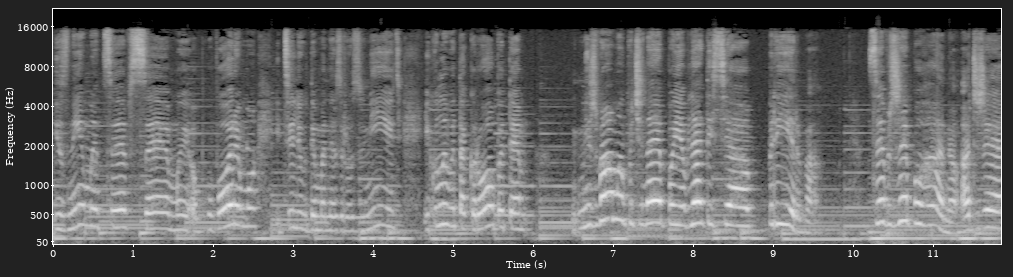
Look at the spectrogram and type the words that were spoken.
і з ними це все ми обговоримо, і ці люди мене зрозуміють. І коли ви так робите, між вами починає появлятися прірва. Це вже погано, адже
